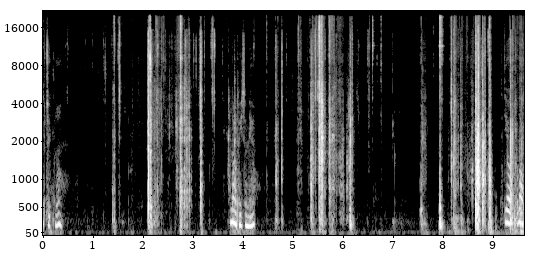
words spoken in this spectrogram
붙어 있구나. 하나가 더 있었네요. 뚜껑.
